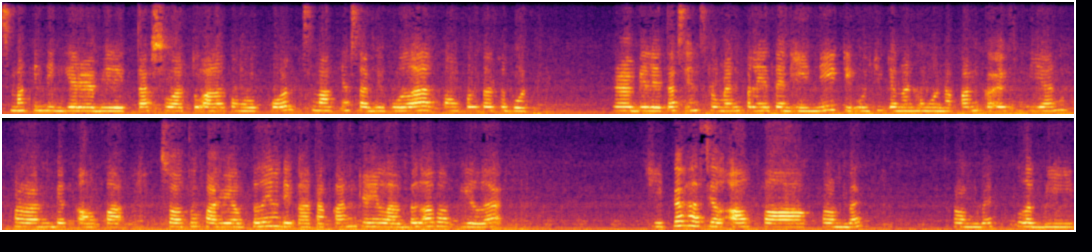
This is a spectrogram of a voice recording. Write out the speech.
Semakin tinggi reliabilitas suatu alat pengukur, semakin stabil pula alat pengukur tersebut. Reliabilitas instrumen penelitian ini diuji dengan menggunakan koefisien Cronbet alpha, suatu variabel yang dikatakan reliable apabila jika hasil alpha Cronbet lebih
